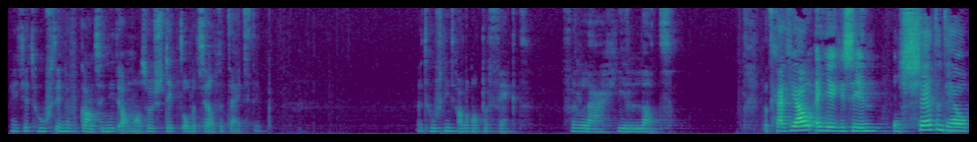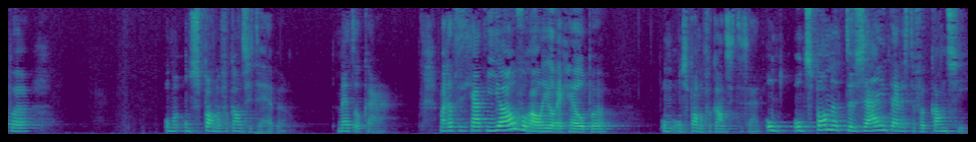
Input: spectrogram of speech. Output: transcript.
Weet je, het hoeft in de vakantie niet allemaal zo stipt om hetzelfde tijdstip. Het hoeft niet allemaal perfect. Verlaag je lat. Dat gaat jou en je gezin ontzettend helpen om een ontspannen vakantie te hebben. Met elkaar. Maar het gaat jou vooral heel erg helpen om ontspannen vakantie te zijn. Om ontspannen te zijn tijdens de vakantie.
